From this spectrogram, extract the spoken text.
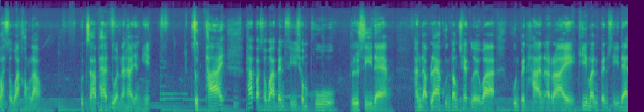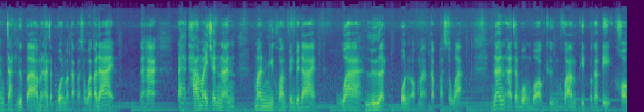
ปัสสาวะของเรา ปรึกษาแพทย์ด่วนนะฮะอย่างนี้ สุดท้ายถ้าปัสสาวะเป็นสีชมพูหรือสีแดง อันดับแรกคุณต้องเช็คเลยว่า คุณไปทานอะไรที่มันเป็นสีแดงจัดหรือเปล่า มันอาจจะปนมากับปัสสาวะก็ได้นะฮะแต่ถ้าไม่เช่นนั้น มันมีความเป็นไปได้ว่าเลือดปนออกมากับปัสสาวะ นั่นอาจจะบ่งบอกถึงความผิดปกติของ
